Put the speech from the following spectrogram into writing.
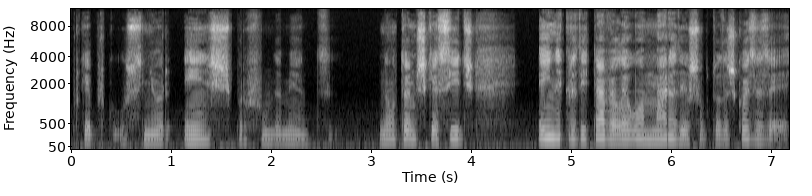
Porquê? Porque o Senhor enche profundamente. Não estamos esquecidos. É inacreditável. É o amar a Deus sobre todas as coisas. É,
